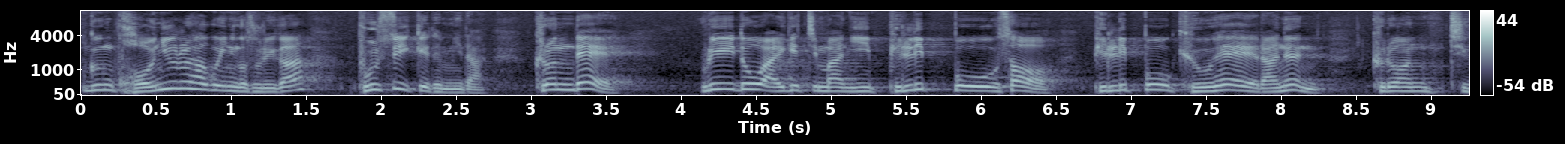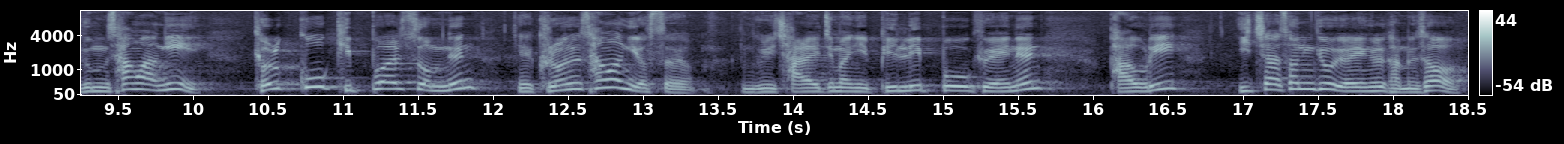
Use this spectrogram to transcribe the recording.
혹은 권유를 하고 있는 것을 우리가 볼 수 있게 됩니다. 그런데 우리도 알겠지만 이 빌립보서, 빌립보 교회라는 그런 지금 상황이 결코 기뻐할 수 없는 예, 그런 상황이었어요. 우리 잘 알지만 이 빌립보 교회는 바울이 2차 선교 여행을 가면서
